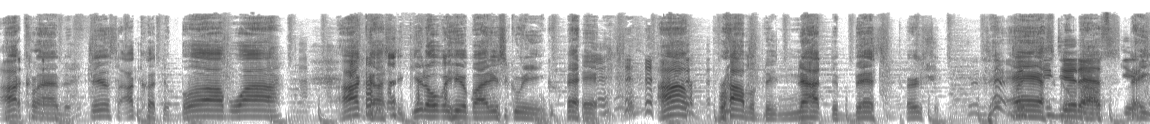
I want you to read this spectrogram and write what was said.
I climb the fence. I cut the barbed wire. I got to get over here by this green grass. I'm probably not the best person to ask she did about ask you.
